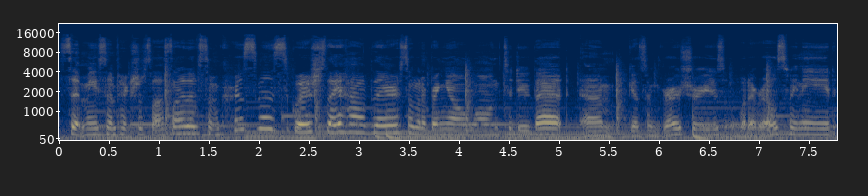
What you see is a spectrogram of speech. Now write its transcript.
sent me some pictures last night of some Christmas squish they have there. So I'm gonna bring y'all along to do that, um, get some groceries, whatever else we need.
